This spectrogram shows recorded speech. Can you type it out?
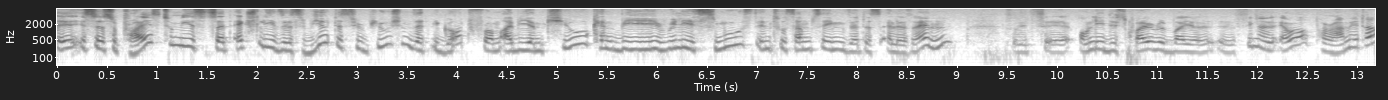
uh, is a surprise to me is that actually this weird distribution that we got from IBM Q can be really smoothed into something that is LSN. So it's uh, only describable by a, a single error parameter.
